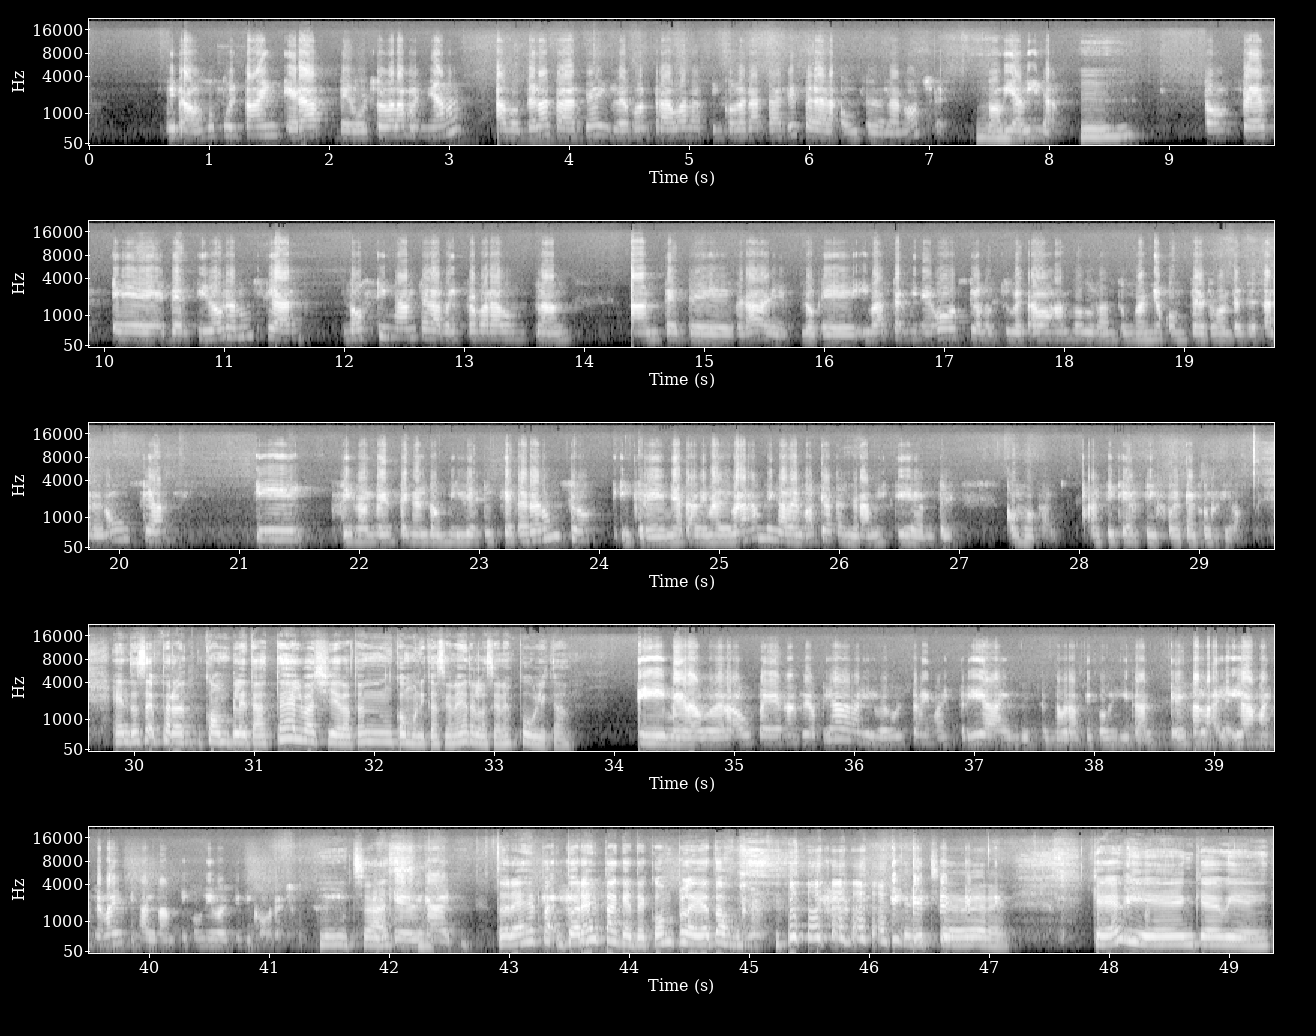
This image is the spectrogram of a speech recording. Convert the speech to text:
mi trabajo full time era de 8 de la mañana a 2 de la tarde y luego entraba a las 5 de la tarde y salía a las 11 de la noche. No había vida. Entonces, eh, decido renunciar, no sin antes haber preparado un plan antes de, ¿verdad? lo que iba a ser mi negocio, lo estuve trabajando durante un año completo antes de esa renuncia y finalmente en el 2017 renunció y creé mi academia de branding, además de atender a mis clientes como tal. Así que así fue que surgió. Entonces, pero completaste el bachillerato en comunicaciones y relaciones públicas. Sí, me gradué de la UP en Río Piedras y luego hice mi maestría en diseño gráfico digital. Esa la, la maestría la hice en Atlantic University College. Muchachos. Tú eres, el, tú eres el paquete completo. qué chévere. Qué bien, qué bien.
